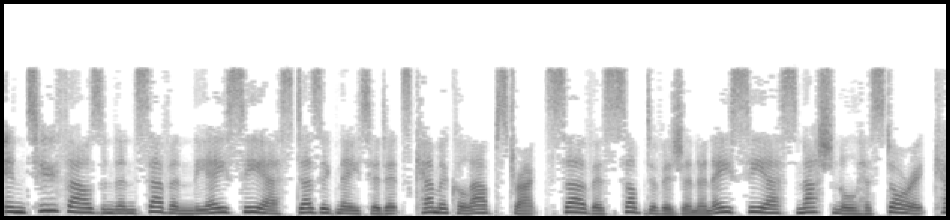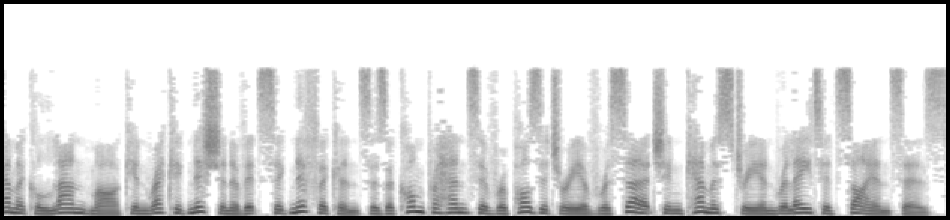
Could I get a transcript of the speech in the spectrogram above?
In 2007 the ACS designated its Chemical Abstract Service subdivision an ACS National Historic Chemical Landmark in recognition of its significance as a comprehensive repository of research in chemistry and related sciences.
